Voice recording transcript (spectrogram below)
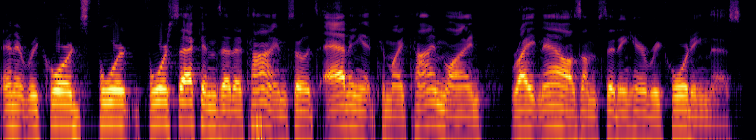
and it records four four seconds at a time. So it's adding it to my timeline right now as I'm sitting here recording this.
